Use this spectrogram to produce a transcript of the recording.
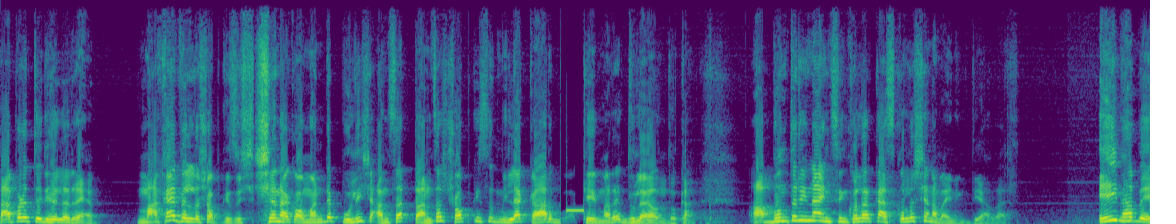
তারপরে তৈরি হলো র্যাব। মাখায় ফেলল সবকিছু। সেনা কমান্ডে পুলিশ, আনসার, টানসার, সবকিছু মিলা কার কে মারে, ধুলায় অন্ধকার। আভ্যন্তরীণ আইন শৃঙ্খলার কাজ করল সেনাবাহিনী দিয়ে আবার। এইভাবে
